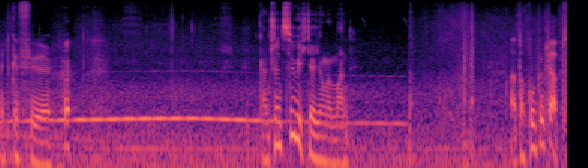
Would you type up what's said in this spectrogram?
Mit Gefühl. Ganz schön zügig, der junge Mann. Hat doch gut geklappt.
